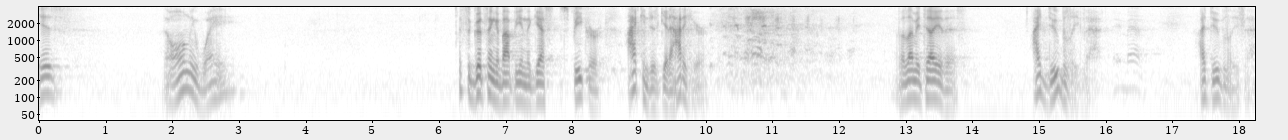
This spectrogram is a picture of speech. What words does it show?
is the only way? It's a good thing about being the guest speaker. I can just get out of here. but let me tell you this I do believe that. Amen. I do believe that.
